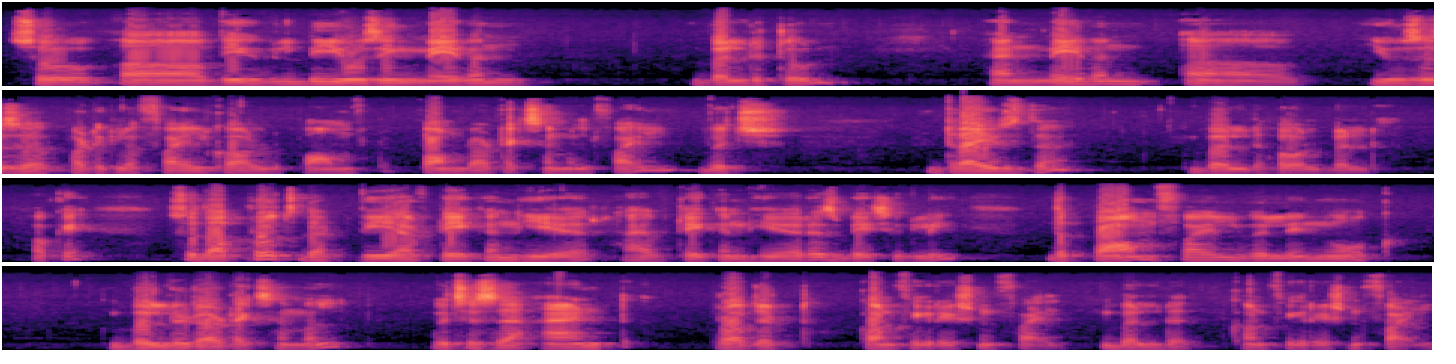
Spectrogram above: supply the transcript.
so uh, we will be using Maven build tool and Maven uh, uses a particular file called pom, pom.xml file which drives the build whole build. Okay, so the approach that we have taken here, I have taken here is basically the pom file will invoke build.xml which is an ant project configuration file, build configuration file.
